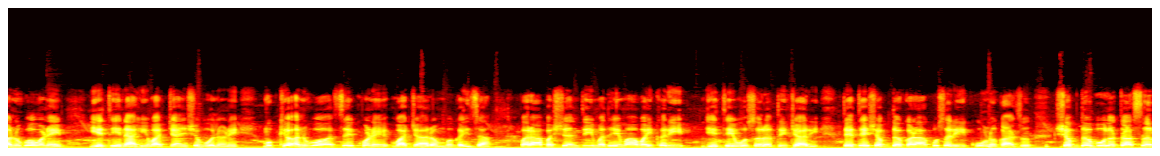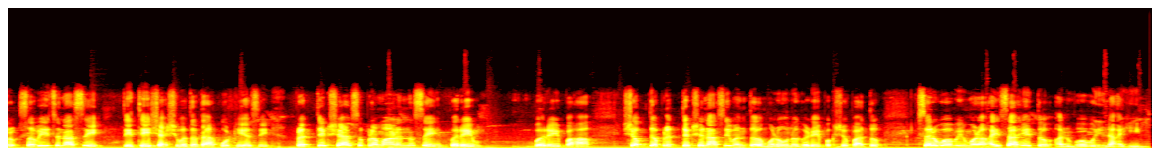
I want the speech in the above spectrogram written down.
अनुभवणे येथे नाही वाच्यांश बोलणे. मुख्य अनुभवाचे खुणे वाचारंभ कैसा. परा पश्यंती मध्ये मा वैखरी जेथे ओसरती चारी तेथे शब्द कळा कुसरी कोण काज. शब्द बोलता सर सवेच नासे तेथे शाश्वतता कोठे असे. प्रत्यक्षास प्रमाण नसे बरे बरे पहा. शब्द प्रत्यक्ष नासिवंत म्हणून घडे पक्षपात. सर्व विमळ ऐसा हेत अनुभवी नाही.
